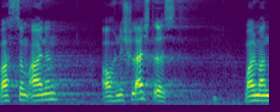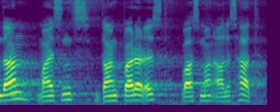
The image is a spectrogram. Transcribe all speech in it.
was zum einen auch nicht schlecht ist, weil man dann meistens dankbarer ist, was man alles hat.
